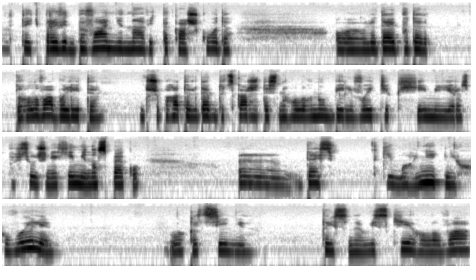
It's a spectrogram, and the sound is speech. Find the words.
летить. При відбиванні навіть така шкода. У людей буде голова боліти. Дуже багато людей будуть скаржитись на головну біль, витік хімії, розповсюдження хімії на спеку. Десь такі магнітні хвилі локаційні тисне візки, голова.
